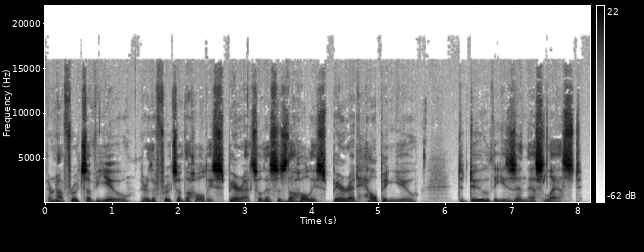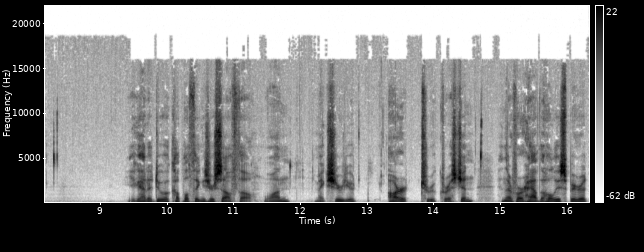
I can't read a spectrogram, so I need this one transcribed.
They're not fruits of you, they're the fruits of the Holy Spirit. So, this is the Holy Spirit helping you to do these in this list. You got to do a couple things yourself, though. One, make sure you are a true Christian and therefore have the Holy Spirit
